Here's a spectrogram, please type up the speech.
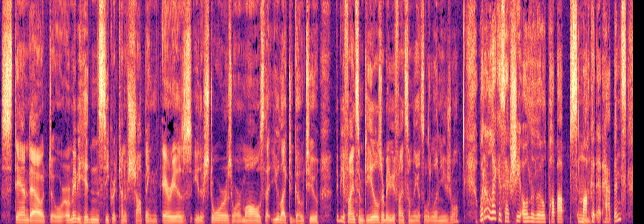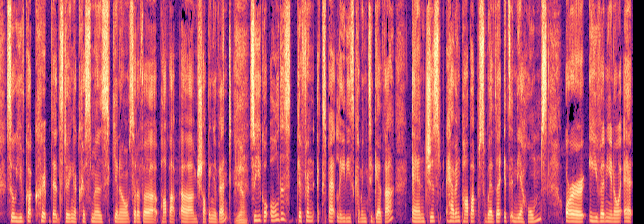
standout or, or maybe hidden secret kind of shopping areas, either stores or malls that you like to go to? Maybe you find some deals, or maybe you find something that's a little unusual. What I like is actually all the little pop-ups mm. market that happens. So you've got Crib that's doing a Christmas, you know, sort of a pop-up um, shopping event. Yeah. So you got all these different expat ladies coming together and just having pop ups, whether it's in their homes or even, you know, at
